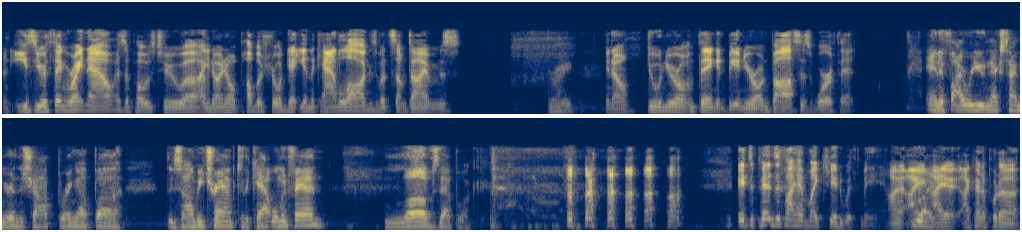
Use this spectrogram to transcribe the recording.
an easier thing right now, as opposed to, uh, you know, I know a publisher will get you in the catalogs, but sometimes, right, you know, doing your own thing and being your own boss is worth it. And if I were you, next time you're in the shop, bring up uh, the Zombie Tramp to the Catwoman fan. Loves that book. It depends if I have my kid with me. I I right. I, I kind of put a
